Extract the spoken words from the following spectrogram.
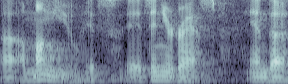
uh, among you, it's, it's in your grasp. And, uh,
